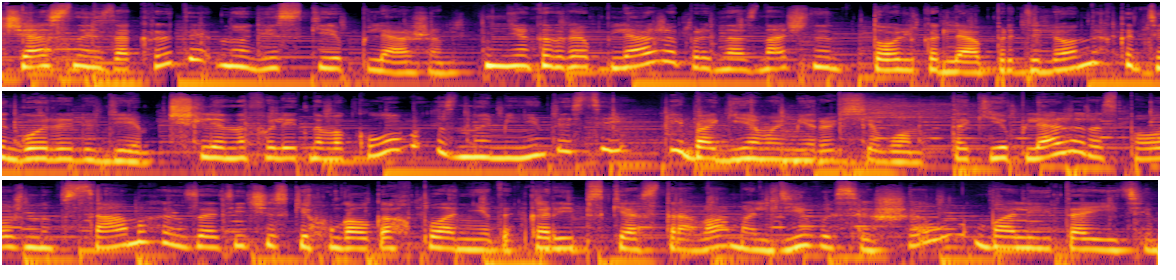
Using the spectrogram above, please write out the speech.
Частные закрытые нудистские пляжи. Некоторые пляжи предназначены только для определенных категорий людей, членов элитного клуба, знаменитостей и богемы мира всего. Такие пляжи расположены в самых экзотических уголках планеты – Карибские острова, Мальдивы, Сейшел, Бали и Таити.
